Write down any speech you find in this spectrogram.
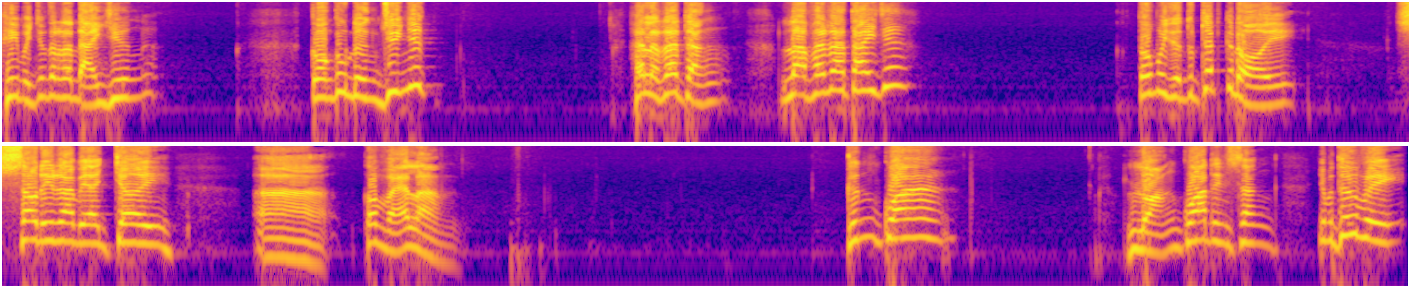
khi mà chúng ta ra đại dương đó. Còn con đường duy nhất Hay là ra trận Là phải ra tay chứ. Tôi bây giờ tôi trách cái đội Saudi Arabia chơi à, Có vẻ là Cứng quá Loạn quá trên sân. Nhưng mà thưa vị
